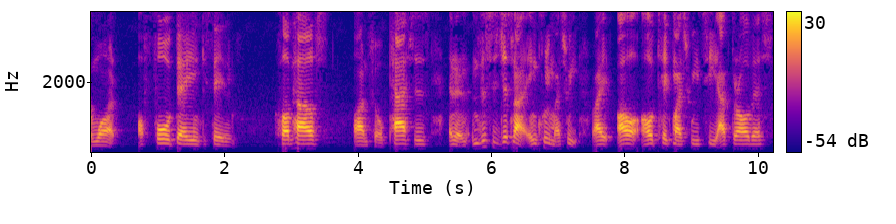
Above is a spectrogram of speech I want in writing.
want a full day Yankee Stadium, clubhouse, on-field passes, and then and this is just not including my suite, right? I'll I'll take my suite seat after all this.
